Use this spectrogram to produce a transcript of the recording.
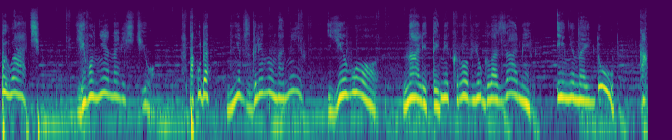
пылать его ненавистью, покуда не взгляну на мир его налитыми кровью глазами и не найду, как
